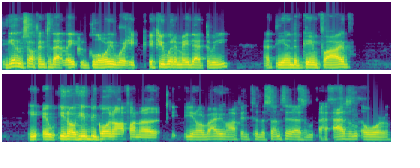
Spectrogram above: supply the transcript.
to get himself into that Laker glory, where he, if he would have made that three at the end of Game Five, he, it- you know, he'd be going off on a, you know, riding off into the sunset as as or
